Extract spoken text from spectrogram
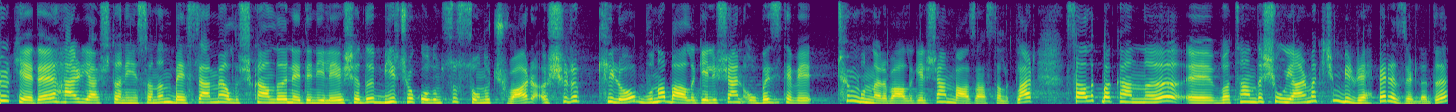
Türkiye'de her yaştan insanın beslenme alışkanlığı nedeniyle yaşadığı birçok olumsuz sonuç var. Aşırı kilo, buna bağlı gelişen obezite ve tüm bunlara bağlı gelişen bazı hastalıklar. Sağlık Bakanlığı e, vatandaşı uyarmak için bir rehber hazırladı.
